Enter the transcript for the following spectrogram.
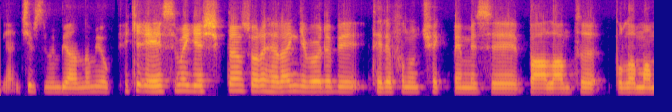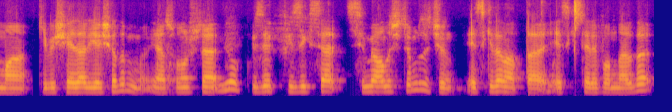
yani çift simin bir anlamı yok. Peki e-SIM'e geçtikten sonra herhangi böyle bir telefonun çekmemesi, bağlantı bulamama gibi şeyler yaşadın mı? Yani sonuçta yok. bize fiziksel SIM'e alıştığımız için eskiden hatta eski telefonlarda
